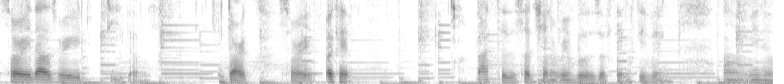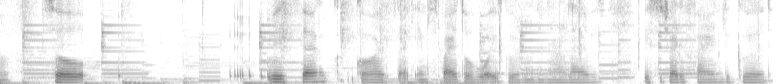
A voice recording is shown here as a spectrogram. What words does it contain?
Sorry, that was very deep, um, dark. Sorry. Okay. Back to the sunshine and rainbows of Thanksgiving. Um, you know, so we thank God that in spite of what is going on in our lives, we still try to find the good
